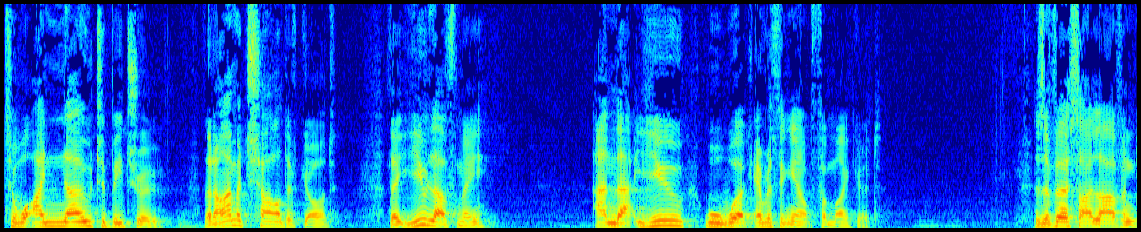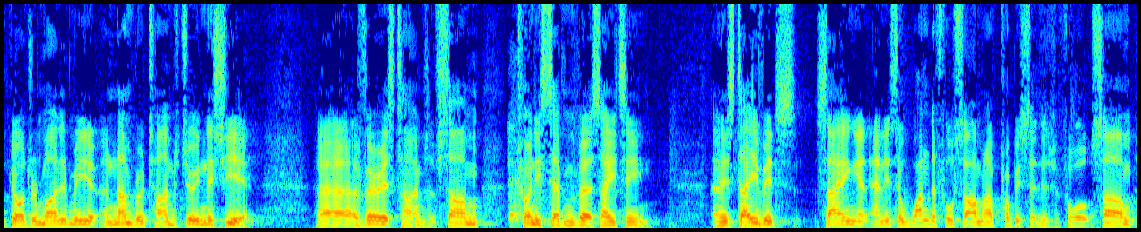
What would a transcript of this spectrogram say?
to what I know to be true that I'm a child of God, that you love me, and that you will work everything out for my good. There's a verse I love, and God reminded me a number of times during this year, uh, at various times, of Psalm 27, verse 18. And it's David's saying, and it's a wonderful psalm, and I've probably said this before. Psalm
